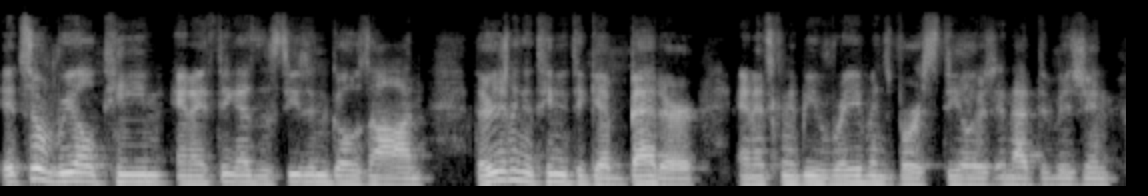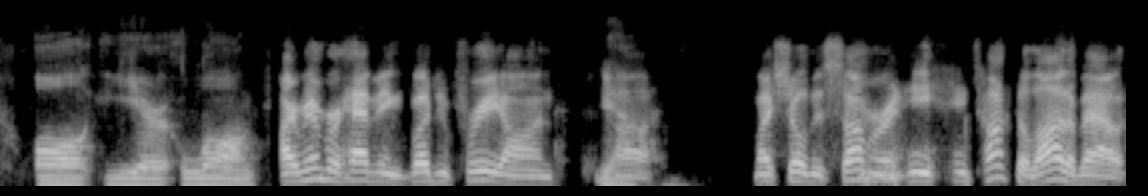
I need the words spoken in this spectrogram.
It's a real team, and I think as the season goes on, they're just going to continue to get better, and it's going to be Ravens versus Steelers in that division all year long. I remember having Bud Dupree on yeah. uh, my show this summer, and he he talked a lot about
